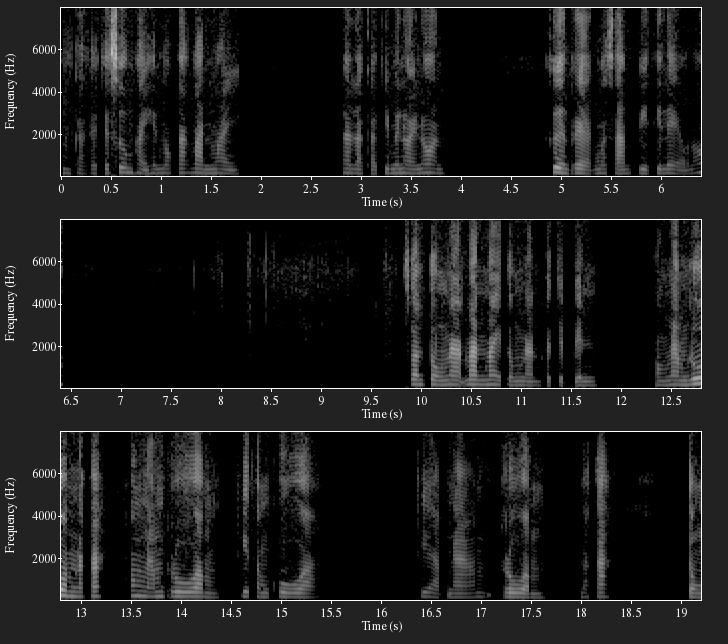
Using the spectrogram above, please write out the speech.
นั่นค่ะเดี๋ยวจะซูมให้เห็นบ่คะบ้านใหม่นั่นแหละค่ะที่ไม่น้อยนอน คืนแรกมาสามปีที่แล้วเนาะ ส่วนตรงหน้าบ้านใหม่ตรงนั้นก็จะเป็นห้องน้ำร่วมนะคะ ห้องน้ำรวมที่ทำครัว ที่อาบน้ำรวมนะคะ ตรง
